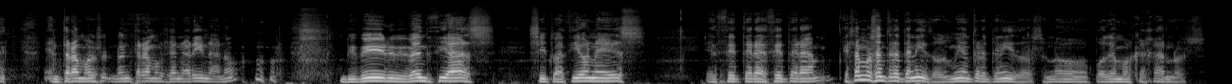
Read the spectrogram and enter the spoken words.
entramos, no entramos en harina, ¿no? vivir, vivencias, situaciones, etcétera, etcétera. Estamos entretenidos, muy entretenidos, no podemos quejarnos.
